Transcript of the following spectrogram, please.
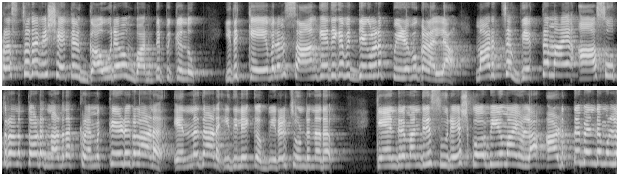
പ്രസ്തുത വിഷയത്തിൽ ഗൗരവം വർദ്ധിപ്പിക്കുന്നു. ഇത് കേവലം സാങ്കേതിക വിദ്യകളുടെ പിഴവുകളല്ല. മറിച്ച് വ്യക്തമായ ആസൂത്രണത്തോടെ നടന്ന ക്രമക്കേടുകളാണ് എന്നതാണ് ഇതിലേക്ക് വിരൽ ചൂണ്ടുന്നത്. കേന്ദ്രമന്ത്രി സുരേഷ് ഗോപിയുമായുള്ള അടുത്ത ബന്ധമുള്ള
